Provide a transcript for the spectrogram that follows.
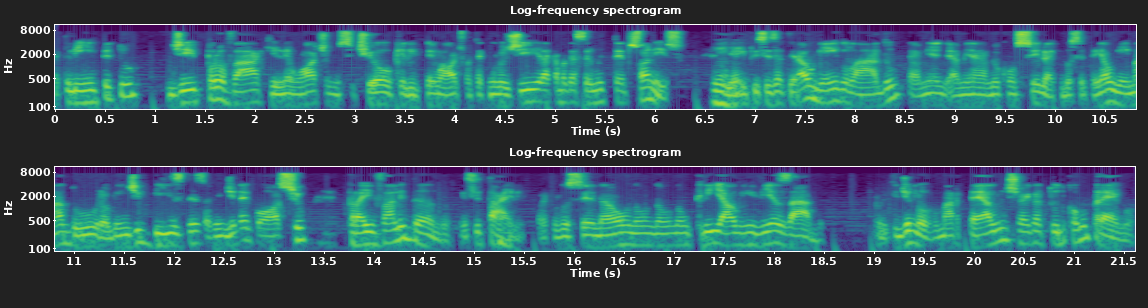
aquele ímpeto de provar que ele é um ótimo CTO, que ele tem uma ótima tecnologia, e ele acaba gastando muito tempo só nisso. Uhum. E aí precisa ter alguém do lado, a minha, a minha, meu conselho é que você tenha alguém maduro, alguém de business, alguém de negócio, para ir validando esse time, para que você não, não, não, não crie algo enviesado. Porque, de novo, o martelo enxerga tudo como prego.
